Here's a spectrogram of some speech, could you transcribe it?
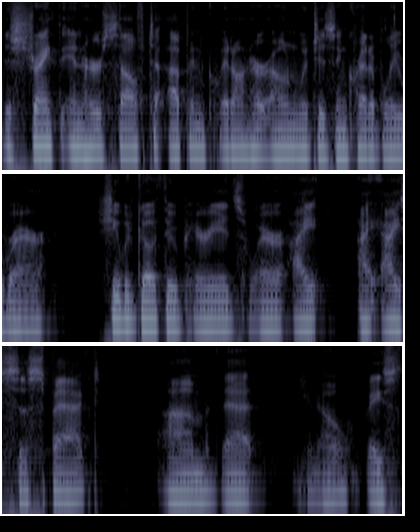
the strength in herself to up and quit on her own, which is incredibly rare. She would go through periods where I I, I suspect um, that you know based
